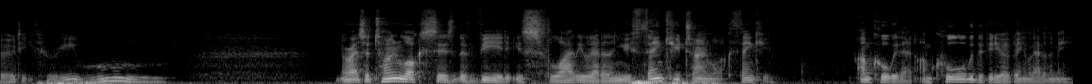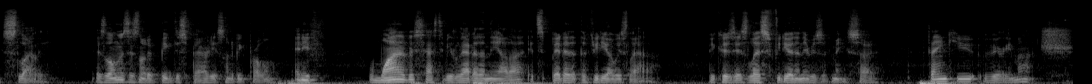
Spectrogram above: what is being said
33. Ooh. Alright, so Tone Lock says the vid is slightly louder than you. Thank you, Tone Lock. Thank you. I'm cool with that. I'm cool with the video being louder than me, slightly. As long as there's not a big disparity, it's not a big problem. And if one of us has to be louder than the other, it's better that the video is louder because there's less video than there is of me. So, thank you very much.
